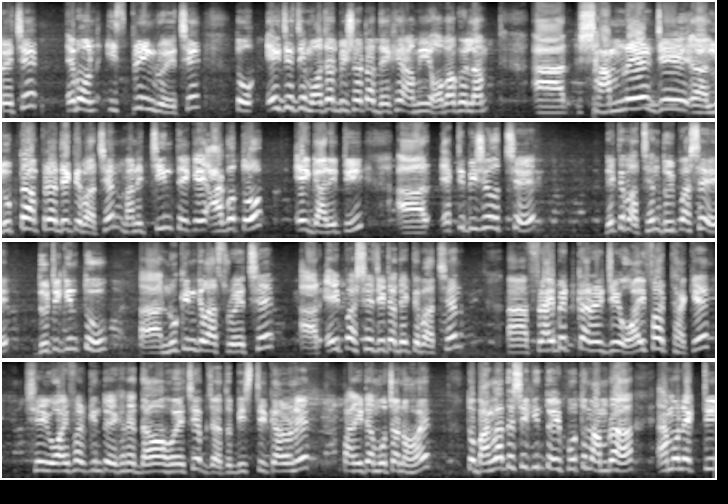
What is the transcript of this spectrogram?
রয়েছে। এবং স্প্রিং রয়েছে। তো এই যে যে মজার বিষয়টা দেখে আমি অবাক হলাম। আর সামনের যে লুপটা আপনারা দেখতে পাচ্ছেন মানে চীন থেকে আগত এই গাড়িটি। আর একটি বিষয় হচ্ছে, দেখতে পাচ্ছেন দুই পাশে দুইটি কিন্তু নুকিন গ্লাস রয়েছে। আর এই পাশে যেটা দেখতে পাচ্ছেন প্রাইভেট কারের যে ওয়াইফার থাকে, সেই ওয়াইফার কিন্তু এখানে দেওয়া হয়েছে, যাতে বৃষ্টির কারণে পানিটা মোচানো হয়। তো বাংলাদেশে কিন্তু এই প্রথম আমরা এমন একটি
